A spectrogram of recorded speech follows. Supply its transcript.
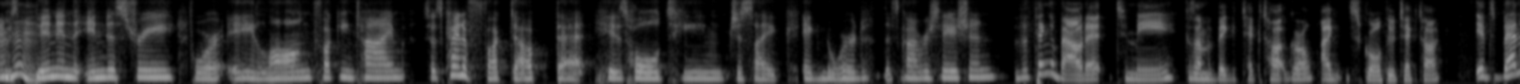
who's Mhm. been in the industry for a long fucking time. So it's kind of fucked up that his whole team just like ignored this conversation. The thing about it to me, because I'm a big TikTok girl, I scroll through TikTok. It's been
